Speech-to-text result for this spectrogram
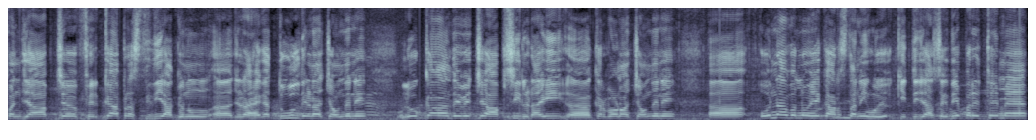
ਪੰਜਾਬ 'ਚ ਫਿਰਕਾ ਪ੍ਰਸਤੀ ਦੀ ਅੱਗ ਨੂੰ ਜਿਹੜਾ ਹੈਗਾ ਤੂਲ ਦੇਣਾ ਚਾਹੁੰਦੇ ਨੇ, ਲੋਕਾਂ ਦੇ ਵਿੱਚ ਆਪਸੀ ਲੜਾਈ ਕਰਵਾਉਣਾ ਚਾਹੁੰਦੇ ਨੇ ਉਹਨਾਂ ਵੱਲੋਂ ਇਹ ਕਾਰਸਤਾਨੀ ਹੋਈ- ਕੀਤੀ ਜਾ ਸਕਦੀ ਹੈ। ਪਰ ਇੱਥੇ ਮੈਂ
